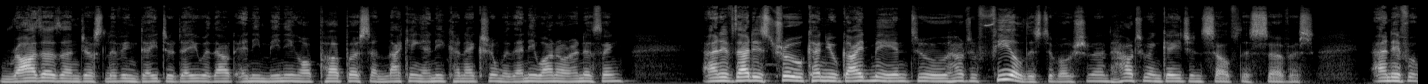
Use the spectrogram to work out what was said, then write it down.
Rather than just living day to day without any meaning or purpose and lacking any connection with anyone or anything? And if that is true, can you guide me into how to feel this devotion and how to engage in selfless service? And if it,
